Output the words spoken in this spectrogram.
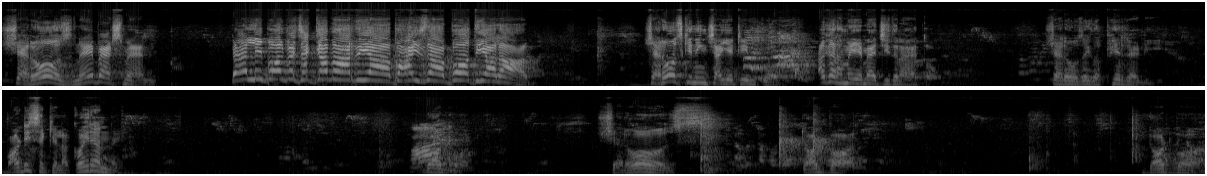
शहरोज नए बैट्समैन पहली बॉल पे छक्का मार दिया। भाई साहब बहुत ही आला। शहरोज की इनिंग चाहिए टीम को। अगर हमें ये मैच जीतना है तो। शहरोज एक फिर रेडी बॉडी से खेला कोई रन नहीं। Dot ball Shahroz. Dot ball dot ball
